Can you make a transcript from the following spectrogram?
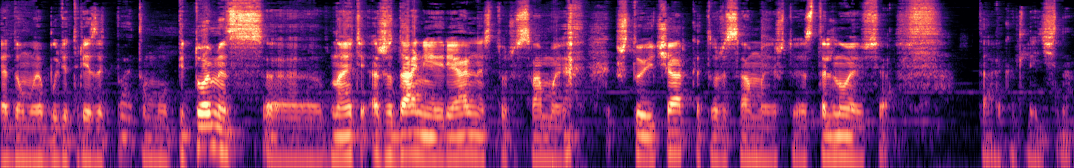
я думаю, будет резать. Поэтому питомец, э, знаете, ожидание и реальность то же самое, что и чарка, то же самое, что и остальное все. Так, отлично.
